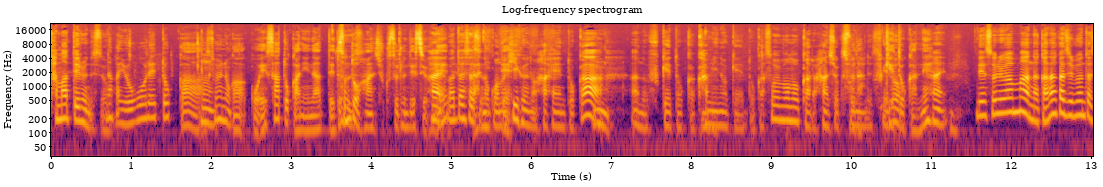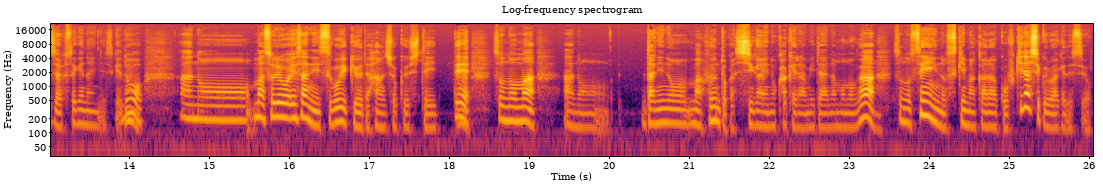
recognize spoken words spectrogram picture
溜まってるんですよ。なんか汚れとか、うん、そういうのがこう餌とかになってどんどん繁殖するんですよね。はい、私たちのこの皮膚の破片とか、うん、あのフケとか髪の毛とか、そういうものから繁殖するんですけど。とかね。はい。でそれはまあなかなか自分たちは防げないんですけど、あのまあそれを餌にすごい勢いで繁殖していって、そのまああのダニの、まあ、糞とか死骸のかけらみたいなものが、うん、その繊維の隙間からこう吹き出してくるわけですよ。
